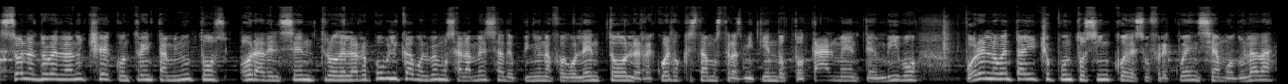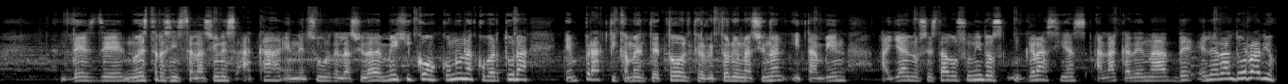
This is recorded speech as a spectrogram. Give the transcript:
Son las nueve de la noche con 30 minutos, hora del centro de la República. Volvemos a la mesa de opinión a fuego lento. Les recuerdo que estamos transmitiendo totalmente en vivo por el 98.5 de su frecuencia modulada desde nuestras instalaciones acá en el sur de la Ciudad de México, con una cobertura en prácticamente todo el territorio nacional y también allá en los Estados Unidos, gracias a la cadena de El Heraldo Radio.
